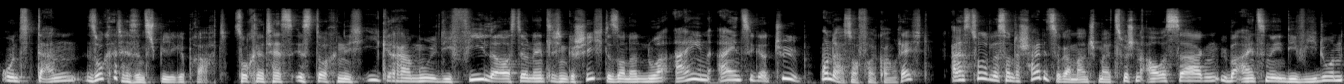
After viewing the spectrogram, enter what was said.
und dann Sokrates ins Spiel gebracht. Sokrates ist doch nicht Igramul die viele aus der unendlichen Geschichte, sondern nur ein einziger Typ. Und da hast du auch vollkommen recht. Aristoteles unterscheidet sogar manchmal zwischen Aussagen über einzelne Individuen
